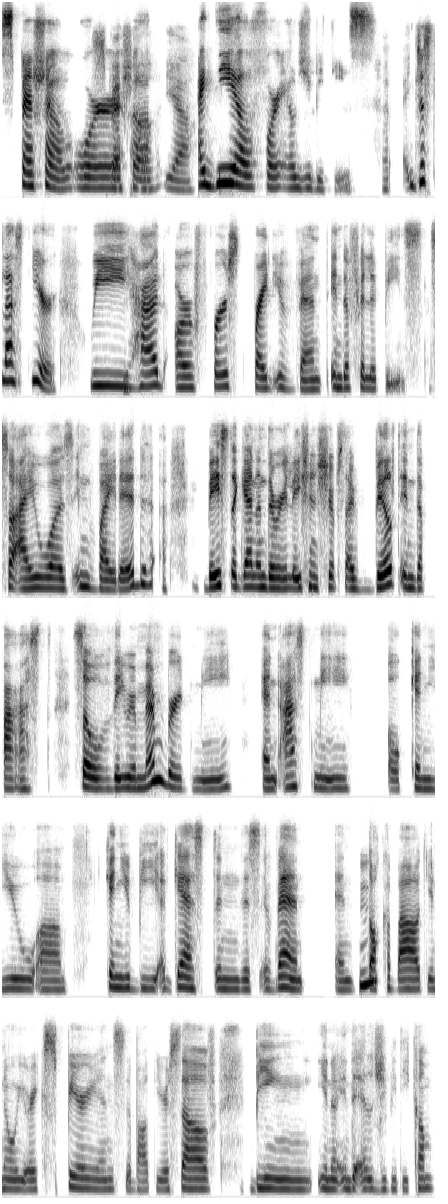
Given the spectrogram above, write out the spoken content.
special or special, uh, yeah, ideal for LGBTs? Uh, just last year, we mm. had our first Pride event in the Philippines. So I was invited, uh, based again on the relationships I've built in the past. So they remembered me and asked me, "Oh, can you um, can you be a guest in this event?" And mm-hmm. talk about you know your experience about yourself being you know in the lgbt com-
